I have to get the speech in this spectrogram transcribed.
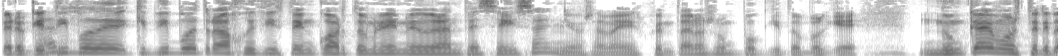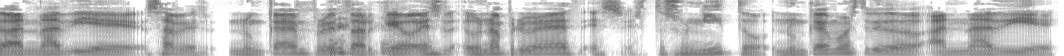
¿Pero qué tipo, de, qué tipo de trabajo hiciste en Cuarto Milenio durante seis años, Anaís? Cuéntanos un poquito, porque nunca hemos traído a nadie, ¿sabes? Nunca en Proyecto Arqueo, es una primera vez, es- esto es un hito, nunca hemos traído a nadie,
